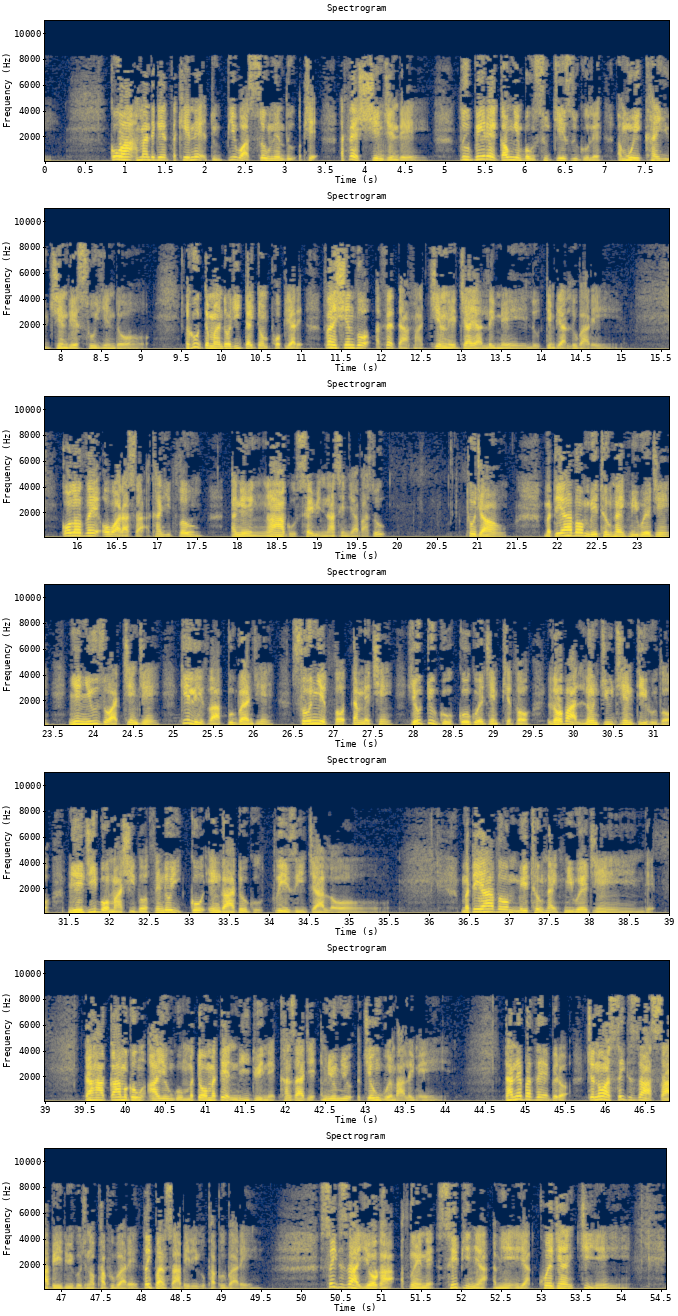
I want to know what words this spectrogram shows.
ကိုဟာအမှန်တကယ်သခင်နဲ့အတူပြည့်ဝစုံလင်သူအဖြစ်အသက်ရှင်ခြင်းတယ်သူပေးတဲ့ကောင်းကင်ဘုံဆုကျေးဇူးကိုလည်းအမွေခံယူခြင်းတယ်ဆိုရင်တော့ အခုတမန်တော်ကြီးတိုက်တွန်းဖော်ပြတဲ့တန်ရှင်းသောအသက်တာမှာကျင်လည်ကြရလိမ့်မယ်လို့တင်ပြလိုပါတယ်ကောလောသဲဩဝါဒစာအခန်းကြီး3အငယ်9ကိုဆက်ပြီးနားဆင်ကြပါစို့ထို့ကြောင့်မတရားသောမေထုံ၌မှီဝဲခြင်းညဉ့်ညူးစွာကျင့်ခြင်းကိလေသာပူပန်ခြင်းဆိုးညစ်သောတတ်မဲ့ခြင်းရုပ်တုကိုကိုးကွယ်ခြင်းဖြစ်သောလောဘလွန်ကျူးခြင်းဒီဟုသောမြေကြီးပေါ်မှရှိသောသင်တို့၏ကိုယ်အင်္ဂါတို့ကိုသိစေကြလော့မတရားသောမေထုံ၌မှီဝဲခြင်းတဲ့ ဒါဟာကာမဂုဏ်အာယုံကိုမတော်မတဲ့နီးတွေနဲ့ခန်းစားခြင်းအမျိုးမျိုးအကျုံးဝင်ပါလိမ့်မယ်ဒါနဲ့ပတ်သက်ပြီးတော့ကျွန်တော်ကစိတ်တစစာပေတွေကိုကျွန်တော်ဖတ်ဖူးပါတယ်သိပ္ပံစာပေတွေကိုဖတ်ဖူးပါတယ်စိတ်တစယောဂအသွင်နဲ့ဆေးပညာအမြင်အရခွဲခြမ်းကြည့်ရင်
